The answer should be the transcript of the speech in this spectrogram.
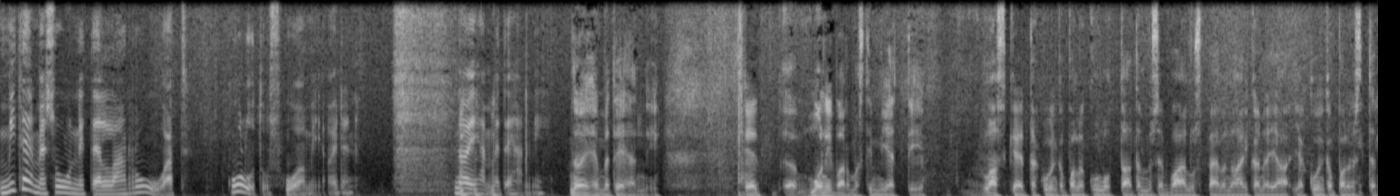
miten me suunnitellaan ruuat kulutushuomioiden? No eihän me tehdä niin. No eihän me tehdä niin. Et, moni varmasti miettii, laskee, että kuinka paljon kuluttaa tämmöisen vaelluspäivän aikana ja, ja kuinka paljon sitten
